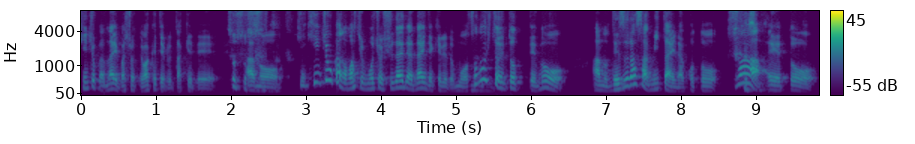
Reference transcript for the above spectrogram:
緊張感ない場所って分けてるだけで緊張感がもちろん主題ではないんだけれどもその人にとってのあの出づらさみたいなことは、えーと、と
